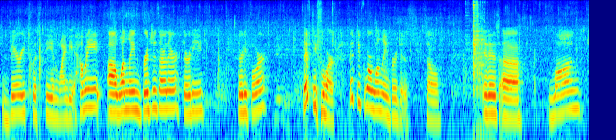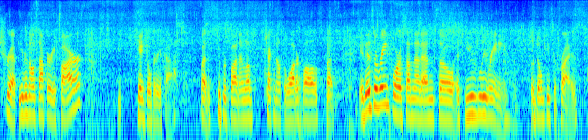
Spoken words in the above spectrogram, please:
Very twisty and windy. How many uh, one-lane bridges are there? 30, 34? 54. 54 one-lane bridges. So it is a long trip, even though it's not very far. You can't go very fast. But it's super fun. I love checking out the waterfalls. But it is a rainforest on that end, so it's usually rainy. So don't be surprised.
